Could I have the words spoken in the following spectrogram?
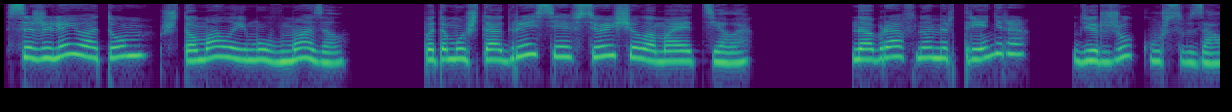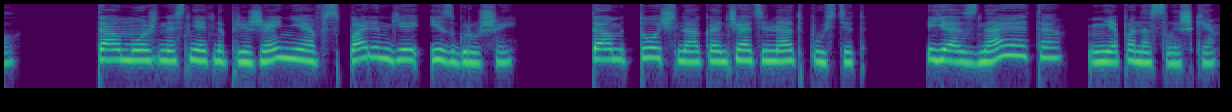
Сожалею о том, что мало ему вмазал, потому что агрессия все еще ломает тело. Набрав номер тренера, держу курс в зал. Там можно снять напряжение в спарринге и с грушей. Там точно окончательно отпустит. Я знаю это не понаслышке.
